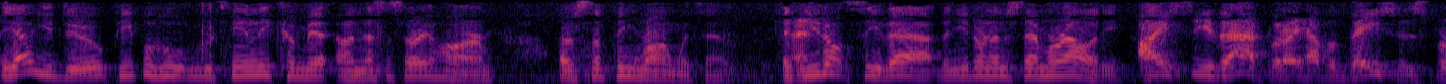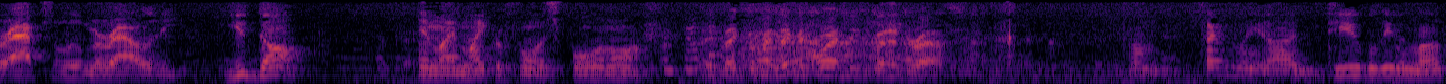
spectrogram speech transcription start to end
Yeah, you do. People who routinely commit unnecessary harm, are something wrong with them. If And- you don't see that, then you don't understand morality. I see that, but I have a basis for absolute morality. You don't. And my microphone is falling off. I think, I think the question's been addressed. Um, secondly, uh, do you believe in love?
